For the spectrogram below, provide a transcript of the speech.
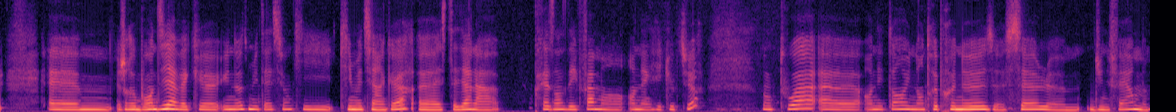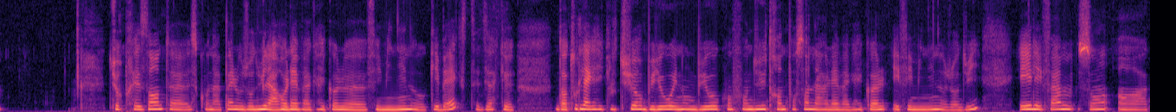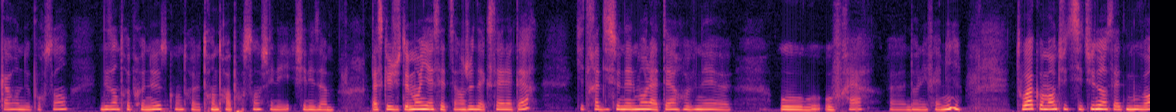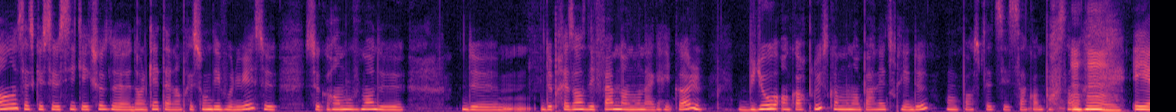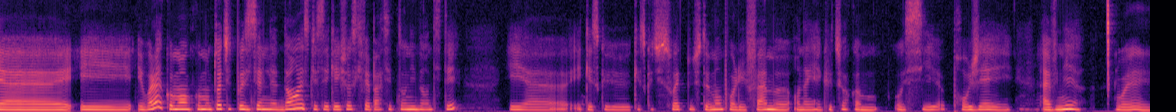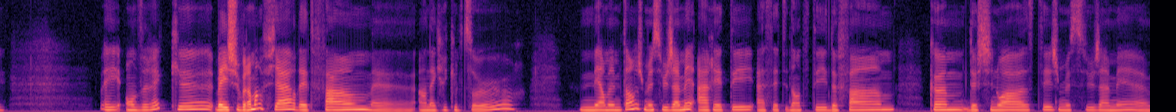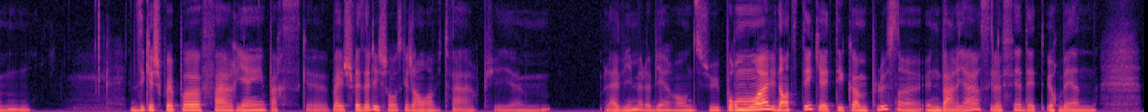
Euh, je rebondis avec une autre mutation qui, qui me tient à cœur, c'est-à-dire la présence des femmes en, en agriculture. Donc toi, en étant une entrepreneuse seule d'une ferme, tu représentes ce qu'on appelle aujourd'hui la relève agricole féminine au Québec, c'est-à-dire que dans toute l'agriculture bio et non bio confondue, 30% de la relève agricole est féminine aujourd'hui. Et les femmes sont à 42% des entrepreneuses contre 33% chez les, chez les hommes. Parce que justement, il y a cet enjeu d'accès à la terre, qui traditionnellement, la terre revenait euh, aux, frères euh, dans les familles. Toi, comment tu te situes dans cette mouvance? Est-ce que c'est aussi quelque chose dans lequel tu as l'impression d'évoluer, ce, ce, grand mouvement de, de, présence des femmes dans le monde agricole? Bio encore plus, comme on en parlait toutes les deux. On pense peut-être c'est 50%. Mm-hmm. Euh, et, et, voilà, comment, comment toi tu te positionnes là-dedans? Est-ce que c'est quelque chose qui fait partie de ton identité? Et, euh, qu'est-ce, que, qu'est-ce que tu souhaites justement pour les femmes euh, en agriculture comme aussi projet et avenir? Oui. Et on dirait que ben, je suis vraiment fière d'être femme en agriculture. Mais en même temps, je me suis jamais arrêtée à cette identité de femme comme de chinoise. Tu je me suis jamais euh, dit que je pouvais pas faire rien parce que ben, je faisais les choses que j'avais envie de faire. Puis euh, la vie me l'a bien rendu. Pour moi, l'identité qui a été comme plus une barrière, c'est le fait d'être urbaine,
